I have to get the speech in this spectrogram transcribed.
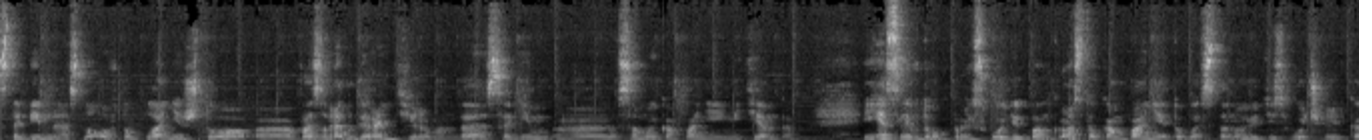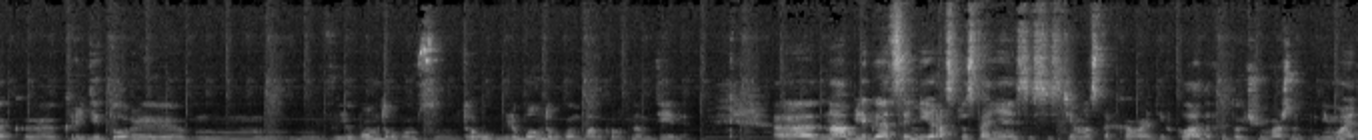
стабильная основа в том плане, что э, возврат гарантирован да, самим, э, самой компанией-эмитентом. И если вдруг происходит банкротство компании, то вы становитесь в очередь как кредиторы в любом другом, в любом другом банкротном деле. Э, на облигации не распространяется система страхования вкладов, это очень важно понимать.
